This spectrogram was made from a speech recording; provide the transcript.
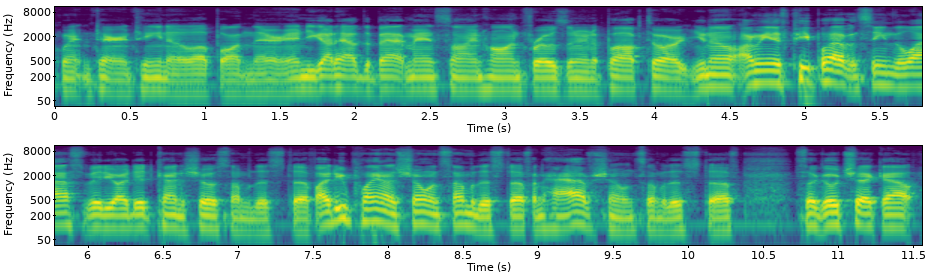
Quentin Tarantino up on there. And you got to have the Batman sign Han frozen in a Pop Tart. You know, I mean, if people haven't seen the last video, I did kind of show some of this stuff. I do plan on showing some of this stuff and have shown some of this stuff. So go check out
